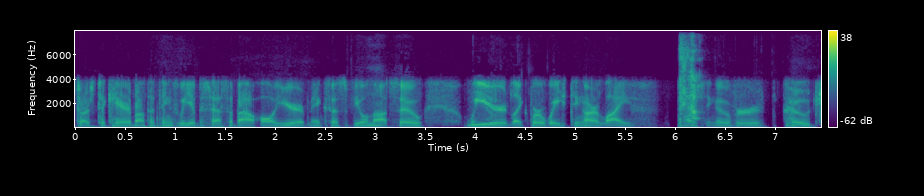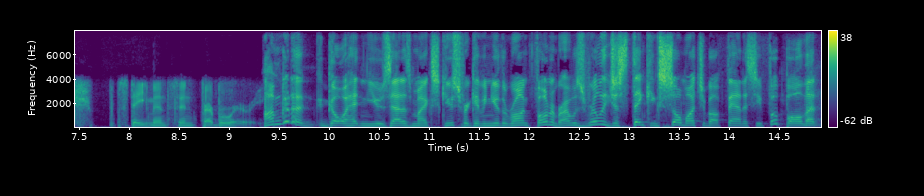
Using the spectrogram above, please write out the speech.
starts to care about the things we obsess about all year. It makes us feel not so weird, like we're wasting our life parsing over coach statements in February. I'm going to go ahead and use that as my excuse for giving you the wrong phone number. I was really just thinking so much about fantasy football that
